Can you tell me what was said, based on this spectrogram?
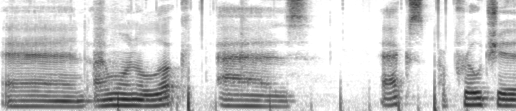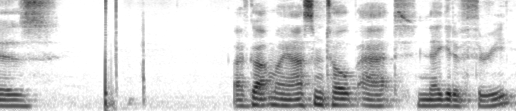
And I want to look as x approaches, I've got my asymptote at negative 3.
